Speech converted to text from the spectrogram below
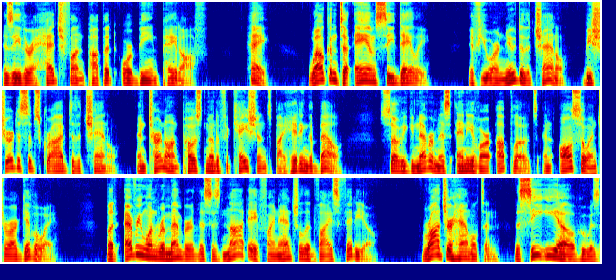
is either a hedge fund puppet or being paid off. Hey, welcome to AMC Daily. If you are new to the channel, be sure to subscribe to the channel and turn on post notifications by hitting the bell so you can never miss any of our uploads and also enter our giveaway. But everyone remember this is not a financial advice video. Roger Hamilton, the CEO who is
